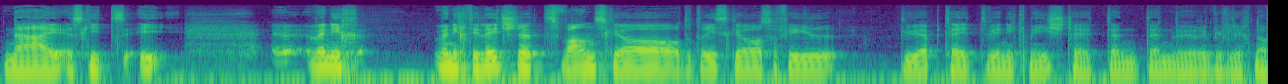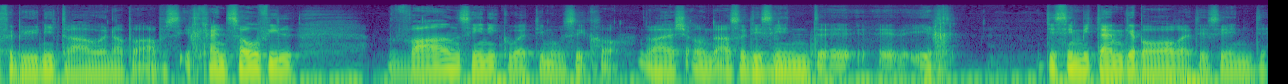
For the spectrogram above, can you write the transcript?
Nein, es gibt. Ich, äh, wenn, ich, wenn ich die letzten 20 Jahre oder 30 Jahre so viel geübt hätte, wie ich gemischt hätte, dann, dann würde ich mich vielleicht noch auf die Bühne trauen. Aber, aber ich kenne so viele wahnsinnig gute Musiker. Weißt? Und also die sind. äh, Ich, die sind mit dem geboren. Die sind.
